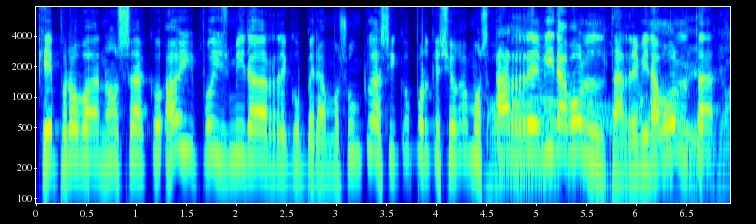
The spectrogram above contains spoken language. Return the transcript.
que proba nos saco? Ai, pois mira, recuperamos un clásico porque xogamos oh, a Reviravolta. Reviravolta oh,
